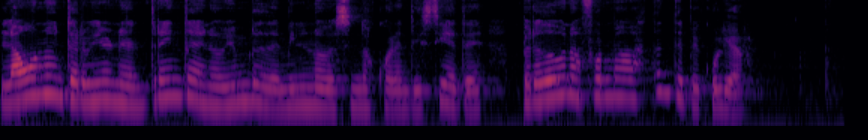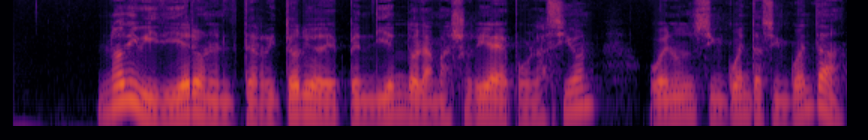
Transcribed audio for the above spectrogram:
la ONU intervino en el 30 de noviembre de 1947, pero de una forma bastante peculiar. ¿No dividieron el territorio dependiendo la mayoría de población o en un 50-50?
